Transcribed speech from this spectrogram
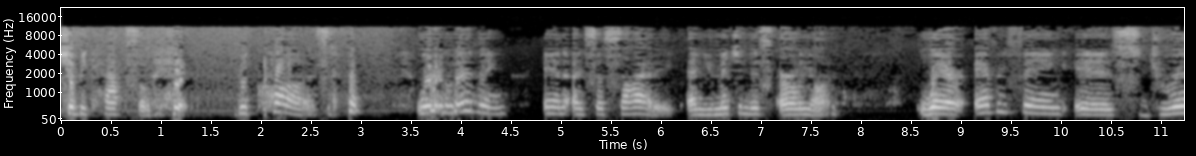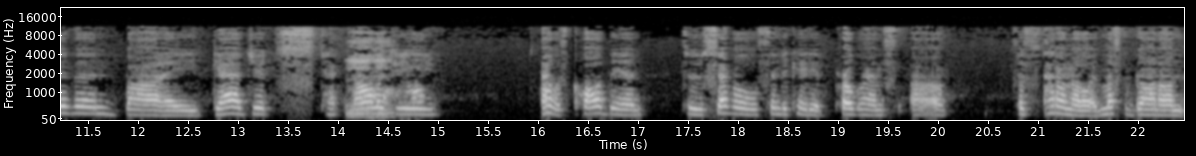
should be capsulated because we're living in a society, and you mentioned this early on, where everything is driven by gadgets, mm-hmm. technology. I was called in to several syndicated programs uh, for, I don't know, it must have gone on,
